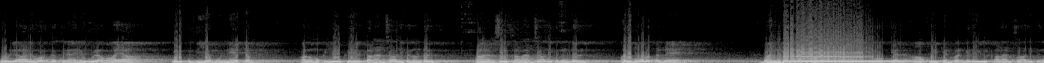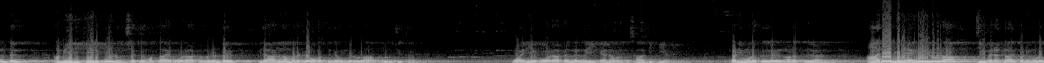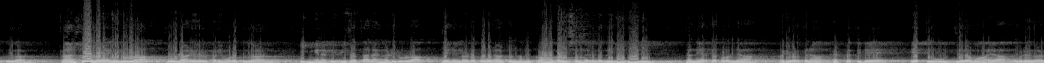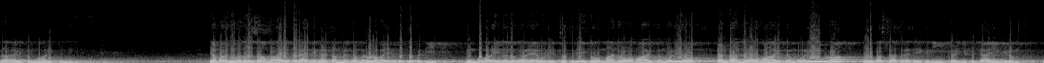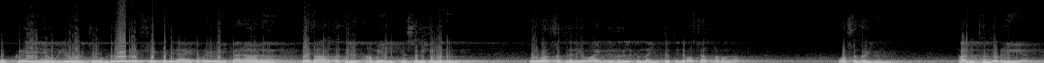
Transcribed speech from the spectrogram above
തൊഴിലാളി വർഗത്തിന് അനുകൂലമായ ഒരു പുതിയ മുന്നേറ്റം. അത് നമുക്ക് യു കെയിൽ കാണാൻ സാധിക്കുന്നുണ്ട് ഫ്രാൻസിൽ കാണാൻ സാധിക്കുന്നുണ്ട്. അതുപോലെ തന്നെ വൻകരകളിൽ നോക്കിയാൽ ആഫ്രിക്കൻ വൻകരയിൽ കാണാൻ സാധിക്കുന്നുണ്ട്. അമേരിക്കയിൽ പോലും ശക്തിമത്തായ പോരാട്ടങ്ങളുണ്ട്. ഇതാണ് നമ്മുടെ ലോകത്തിന്റെ മുമ്പിലുള്ള ഒരു ചിത്രം. വലിയ പോരാട്ടങ്ങൾ നയിക്കാൻ അവർക്ക് സാധിക്കുകയാണ്. പണിമുടക്കുകൾ നടക്കുകയാണ്. ആരോഗ്യ മേഖലയിലുള്ള ജീവനക്കാർ പണിമുടക്കുകയാണ്. ട്രാൻസ്പോർട്ട് മേഖലയിലുള്ള തൊഴിലാളികൾ പണിമുടക്കുകയാണ്. ഇങ്ങനെ വിവിധ തലങ്ങളിലുള്ള ജനങ്ങളുടെ പോരാട്ടം നമുക്ക് ആവേശം നൽകുന്ന രീതിയിൽ ഞാൻ നേരത്തെ പറഞ്ഞ പരിവർത്തന ഘട്ടത്തിലെ ഏറ്റവും ഉജ്ജ്വലമായ ഒരു ഏടായിട്ട് മാറിക്കൊണ്ടിരിക്കും ഞാൻ പറഞ്ഞു വന്നത് സാമ്പ്രദായിക രാജ്യങ്ങൾ തമ്മിൽ തമ്മിലുള്ള വൈരുദ്ധ്യത്തെപ്പറ്റി മുമ്പ് പറയുന്നത് പോലെ ഒരു യുദ്ധത്തിലേക്ക് ഒന്നാം ലോകമഹായുദ്ധം പോലെയോ രണ്ടാം ലോകമഹായുദ്ധം പോലെയുള്ള ഒരു പശ്ചാത്തലത്തിലേക്ക് നീങ്ങിക്കഴിഞ്ഞിട്ടില്ല എങ്കിലും ഉക്രൈനെ ഉപയോഗിച്ചുകൊണ്ട് റഷ്യക്കെതിരായിട്ട് പ്രയോഗിക്കാനാണ് യഥാർത്ഥത്തിൽ അമേരിക്ക ശ്രമിക്കുന്നത്. ഒരു വർഷത്തിലധികമായിട്ട് നീണ്ടു നിൽക്കുന്ന യുദ്ധത്തിന്റെ പശ്ചാത്തലം അതാണ്. വർഷം കഴിഞ്ഞു ആ യുദ്ധം തുടരുകയാണ്.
